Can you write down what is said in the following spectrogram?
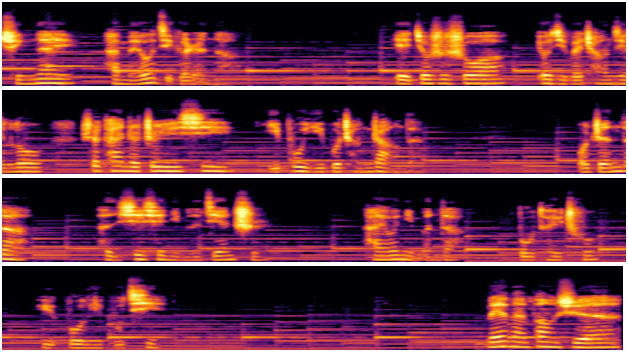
群内还没有几个人呢。也就是说，有几位长颈鹿是看着治愈系。一步一步成长的，我真的很谢谢你们的坚持，还有你们的不退出与不离不弃。每晚放学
